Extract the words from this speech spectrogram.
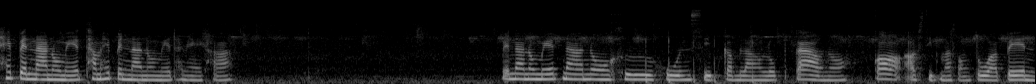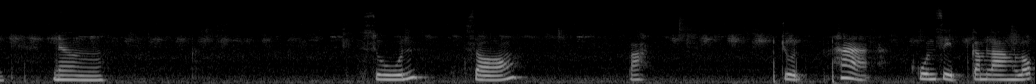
ให้เป็นนาโนเมตรทำให้เป็นนาโนเมตรทำยังไงคะ เป็นนาโนเมตรนาโนคือคูณสิบกำลังลบเก้าเนาะ ก็เอาสิบมาสองตัวเป็นหนึ่งศูนย์สอง ปะจุดห้าคูณสิบกำลังลบ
